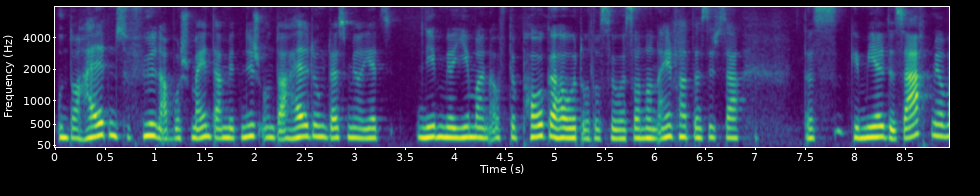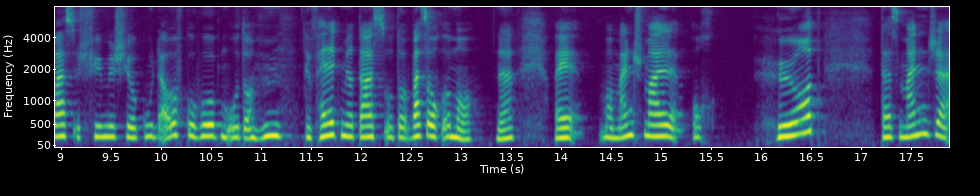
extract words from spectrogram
unterhalten zu fühlen, aber ich meine damit nicht Unterhaltung, dass mir jetzt neben mir jemand auf der Pauke haut oder so, sondern einfach, dass ich sage, das Gemälde sagt mir was, ich fühle mich hier gut aufgehoben oder hm, gefällt mir das oder was auch immer. Ne? Weil man manchmal auch hört, dass manche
